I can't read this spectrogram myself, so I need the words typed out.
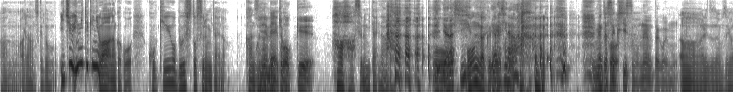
あの、あれなんですけど、一応意味的には、なんかこう、呼吸をブーストするみたいな感じなんで、えーめっちゃかっけえハーハーするみたいな。やらしい音楽でこう、やらしいなう めっちゃセクシーっすもんね歌声もああ、ありがとうございます。いや、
